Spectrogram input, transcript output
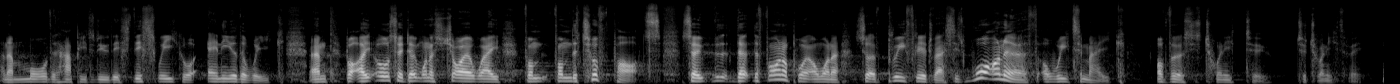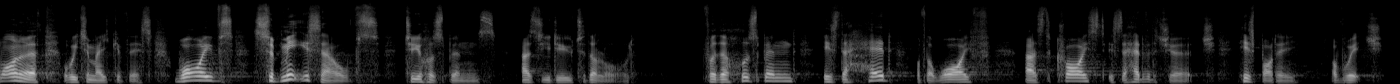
and I'm more than happy to do this this week or any other week. Um, but I also don't want to shy away from, from the tough parts. So the, the, the final point I want to sort of briefly address is what on earth are we to make of verses 22 to 23? What on earth are we to make of this? Wives, submit yourselves to your husbands as you do to the Lord. For the husband is the head of the wife, as the Christ is the head of the church, his body, of which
